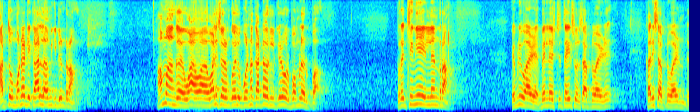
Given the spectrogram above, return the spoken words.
அடுத்த முன்னாடி காலில் அமுக்கிட்டுன்றான். ஆமாம் அங்கே வா வா- வாலீஸ்வரன் கோயிலுக்கு போனால் கட்டவரில் கீழே ஒரு பொம்பளை இருப்பாள் பிரச்சனையே இல்லைன்றான். எப்படி வாழ? பெல் அடிச்சுட்டு தயிர் சோறு சாப்பிட்டு வாழு? கறி சாப்பிட்டு வாழுன்ட்டு.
